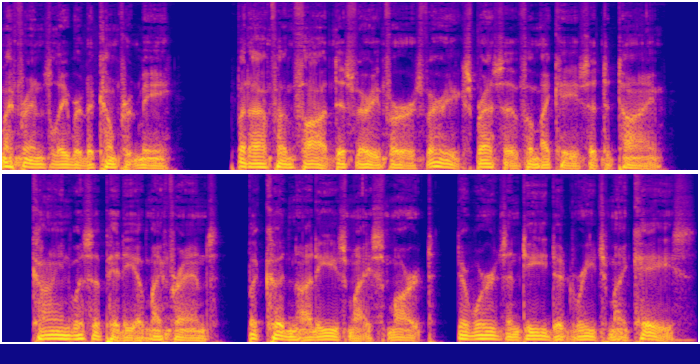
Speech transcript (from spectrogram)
My friends labored to comfort me, but I often thought this very verse very expressive of my case at the time. Kind was the pity of my friends, but could not ease my smart. Their words indeed did reach my case,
